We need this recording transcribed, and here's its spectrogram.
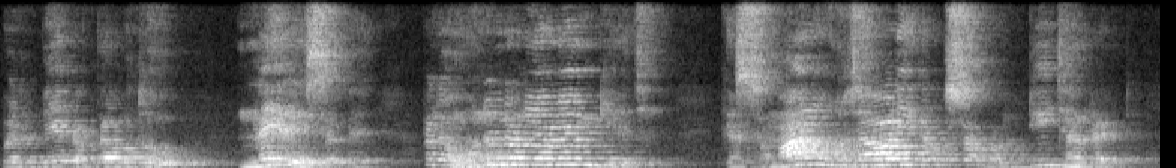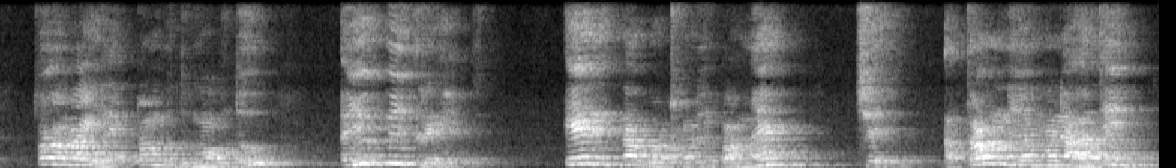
પણ બે કરતાં વધુ નહીં રહી શકે. અને હુંડનો નિયમ એમ કહે છે કે સમાન ઉર્જાવાળી કક્ષક ડીજનરેટ તો એમાં ઇલેક્ટ્રોન વધુમાં વધુ અયુગ્મિત રહે. એ રીતના ગોઠવણી પામે છે. આ ત્રણ નિયમોને આધીન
